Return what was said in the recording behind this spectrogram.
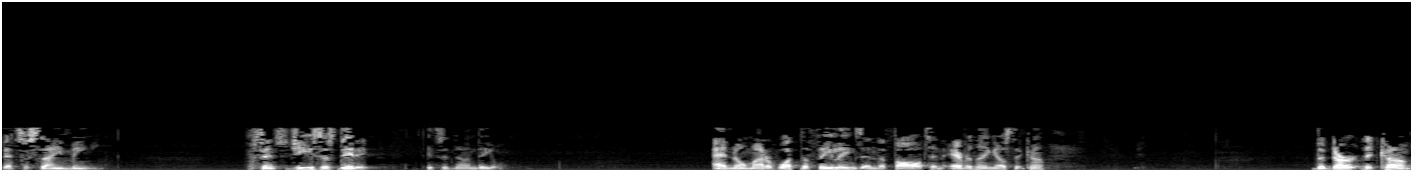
That's the same meaning. Since Jesus did it, it's a done deal. And no matter what the feelings and the thoughts and everything else that come, the dirt that comes,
